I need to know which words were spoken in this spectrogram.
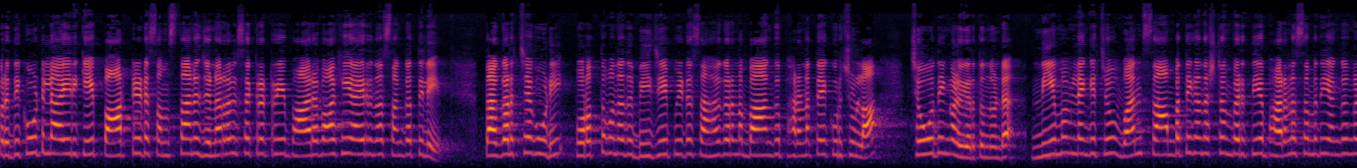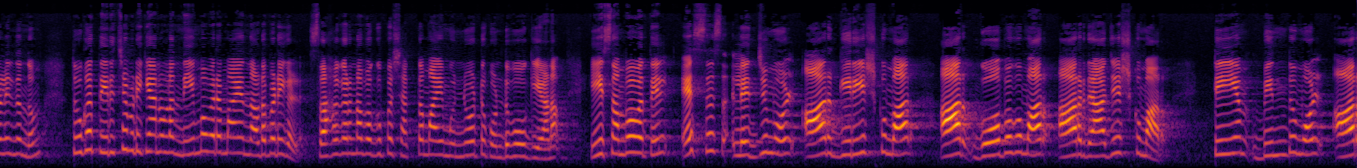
പ്രതികൂട്ടിലായിരിക്കെ പാർട്ടിയുടെ സംസ്ഥാന ജനറൽ സെക്രട്ടറി ഭാരവാഹിയായിരുന്ന സംഘത്തിലെ തകർച്ച കൂടി പുറത്തു വന്നത് ബി ജെ പിയുടെ സഹകരണ ബാങ്ക് ഭരണത്തെക്കുറിച്ചുള്ള ചോദ്യങ്ങൾ ഉയർത്തുന്നുണ്ട്. നിയമം ലംഘിച്ചു വൻ സാമ്പത്തിക നഷ്ടം വരുത്തിയ ഭരണസമിതി അംഗങ്ങളിൽ നിന്നും തുക തിരിച്ചുപിടിക്കാനുള്ള നിയമപരമായ നടപടികൾ സഹകരണ വകുപ്പ് ശക്തമായി മുന്നോട്ട് കൊണ്ടുപോവുകയാണ്. ഈ സംഭവത്തിൽ S S Lajjumol R Gireesh Kumar R Gopakumar R Rajesh Kumar T M Bindumol R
